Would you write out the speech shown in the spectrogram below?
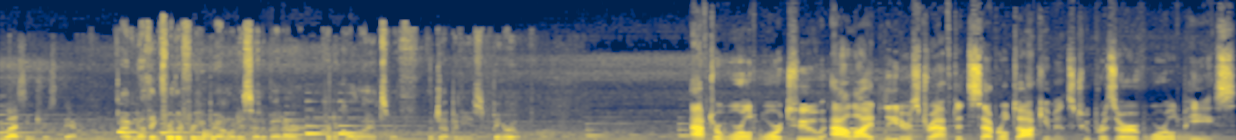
U.S. interests there? I have nothing further for you beyond what I said about our critical alliance with the Japanese. Pingaru? After World War II, Allied leaders drafted several documents to preserve world peace.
